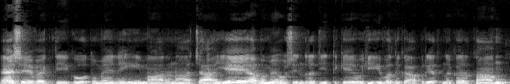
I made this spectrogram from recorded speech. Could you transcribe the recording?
ऐसे व्यक्ति को तुम्हें नहीं मारना चाहिए। अब मैं उस इंद्रजीत के ही वध का प्रयत्न करता हूँ।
